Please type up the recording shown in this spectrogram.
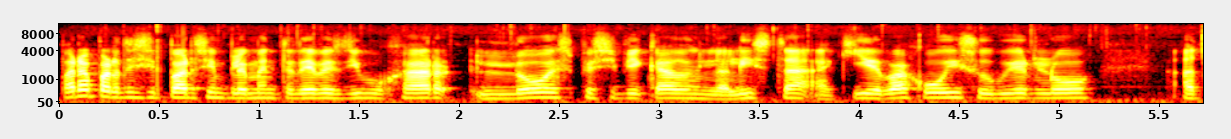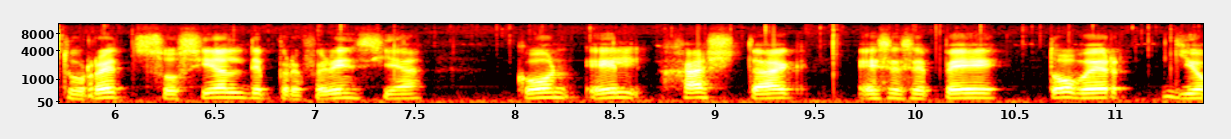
Para participar simplemente debes dibujar lo especificado en la lista aquí debajo y subirlo a tu red social de preferencia con el hashtag SCP Tober-día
